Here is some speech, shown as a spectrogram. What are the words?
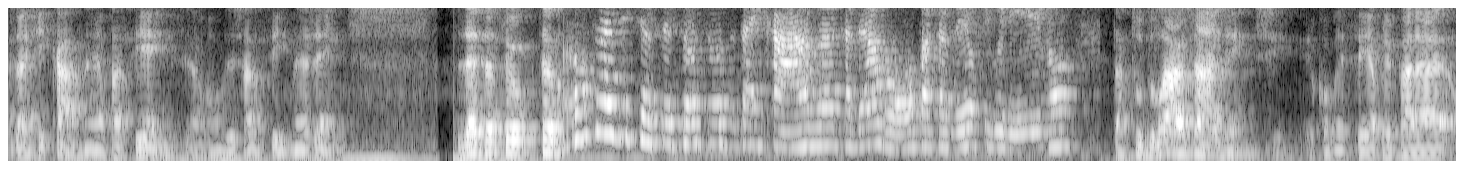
Mas vai ficar, né? Paciência. Vamos deixar assim, né, gente? Você deve estar se perguntando Como você vai vestir as pessoas se você tá em casa? Cadê a roupa? Cadê o figurino? Tá tudo lá já, gente. Eu comecei a preparar.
